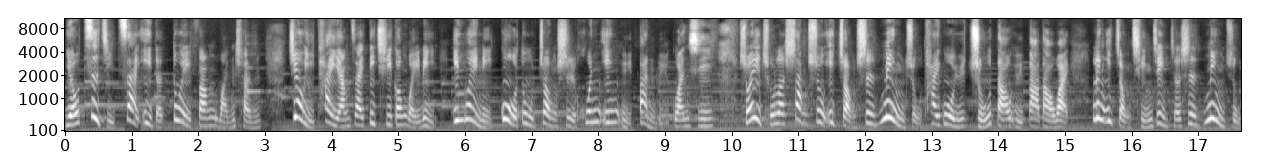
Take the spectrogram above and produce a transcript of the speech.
由自己在意的对方完成。就以太阳在第七宫为例，因为你过度重视婚姻与伴侣关系，所以除了上述一种是命主太过于主导与霸道外，另一种情境则是命主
